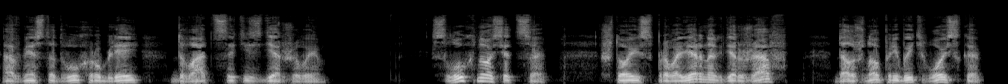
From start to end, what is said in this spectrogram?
а вместо двух рублей двадцать издерживаем. Слух носится, что из правоверных держав должно прибыть войско,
